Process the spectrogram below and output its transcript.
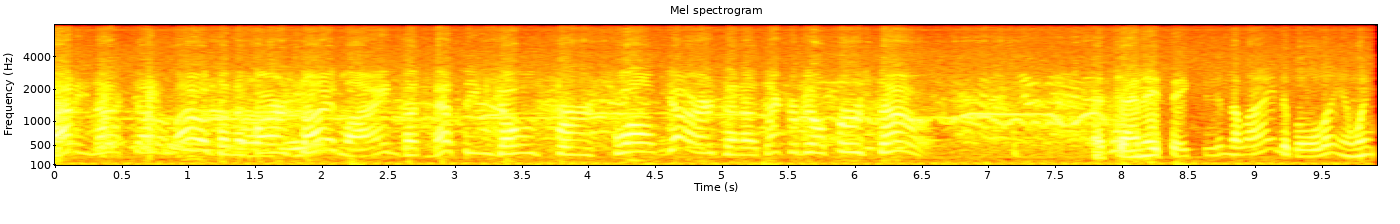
Body knocked out of bounds on the far sideline, but Messing goes for 12 yards and a Deckerville first down. That time they faked it in the line to Bowling and wing,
